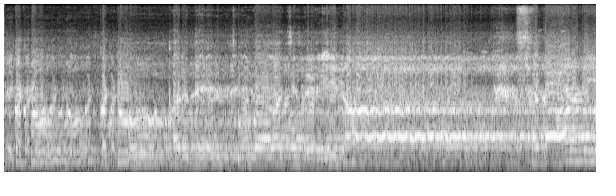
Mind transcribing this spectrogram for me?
کٹو کٹو، کر دے صدا نہیں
